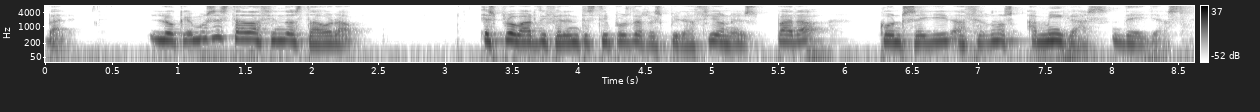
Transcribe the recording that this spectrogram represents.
Vale, lo que hemos estado haciendo hasta ahora es probar diferentes tipos de respiraciones para conseguir hacernos amigas de ellas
